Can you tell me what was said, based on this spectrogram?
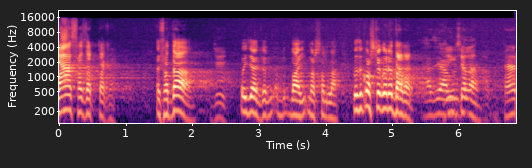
পাঁচ হাজার টাকা। আচ্ছা দা ওই যে একজন ভাই মার্শাল্লাহ বুঝি কষ্ট করে দাঁড়ান। আজি আবুল ইনশাআল্লাহ। কালাম। হ্যাঁ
